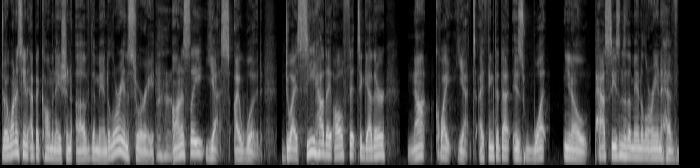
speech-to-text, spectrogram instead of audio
Do I want to see an epic culmination of the Mandalorian story? Mm-hmm. Honestly, yes, I would. Do I see how they all fit together? Not quite yet. I think that that is what, you know, past seasons of The Mandalorian have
